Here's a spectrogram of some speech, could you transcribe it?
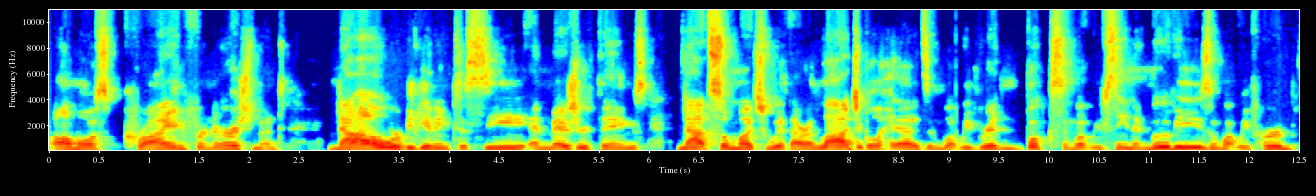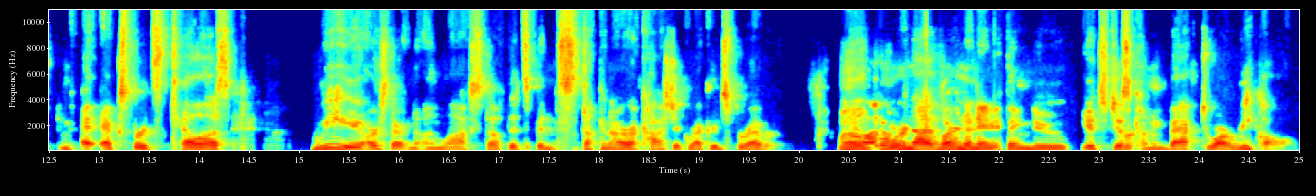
almost crying for nourishment, now we're beginning to see and measure things not so much with our logical heads and what we've read in books and what we've seen in movies and what we've heard experts tell us. We are starting to unlock stuff that's been stuck in our Akashic records forever. Well, we're not learning anything new. It's just coming back to our recall.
